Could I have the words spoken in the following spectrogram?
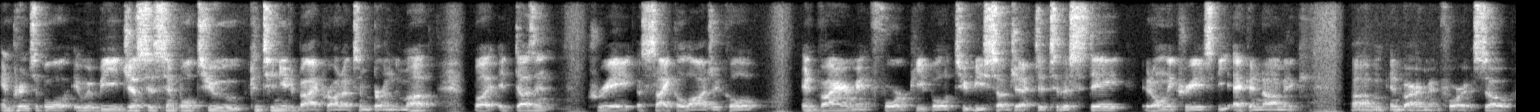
in principle, it would be just as simple to continue to buy products and burn them up, but it doesn't create a psychological environment for people to be subjected to the state. It only creates the economic um, environment for it. So,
